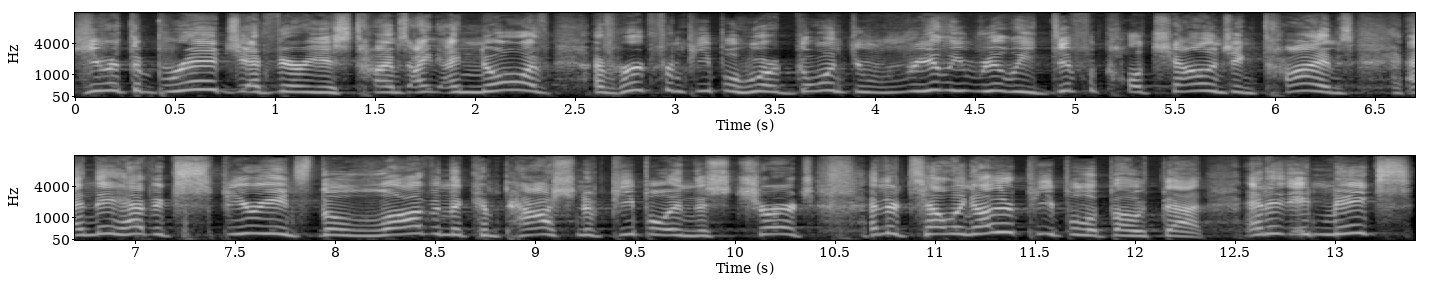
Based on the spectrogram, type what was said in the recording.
here at the bridge at various times. I, I know I've, I've heard from people who are going through really, really difficult, challenging times, and they have experienced the love and the compassion of people in this church, and they're telling other people about that. And it, it makes,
